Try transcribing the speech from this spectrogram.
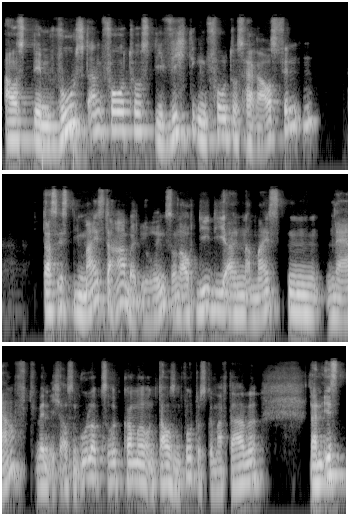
aus dem Wust an Fotos die wichtigen Fotos herausfinden das ist die meiste Arbeit übrigens und auch die, die einen am meisten nervt, wenn ich aus dem Urlaub zurückkomme und tausend Fotos gemacht habe. Dann ist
